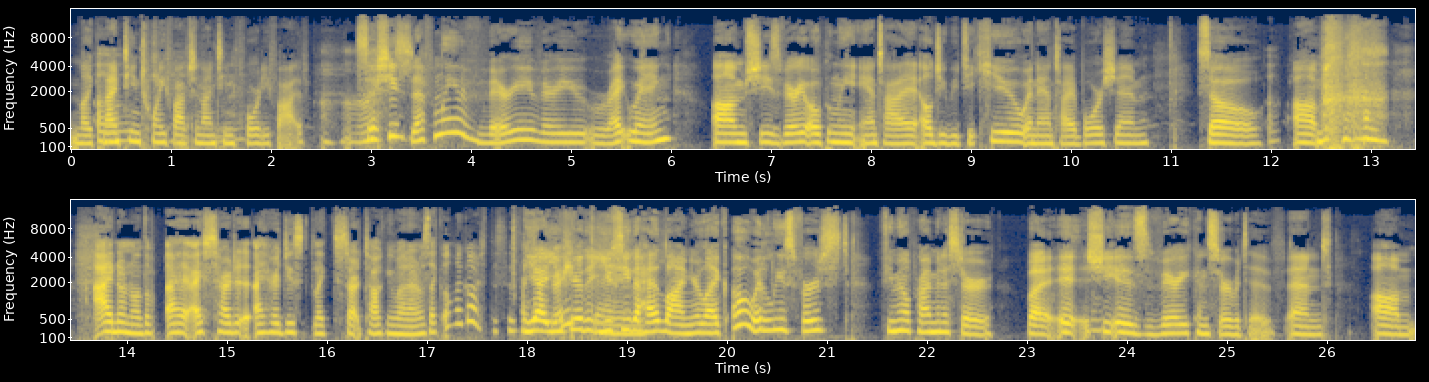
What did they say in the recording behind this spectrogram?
like 1925 to 1945. So she's definitely very, very right wing. Um, she's very openly anti LGBTQ and anti abortion. So, um, I don't know. The, I I started. I heard you like start talking about it. I was like, oh my gosh, this is yeah, you hear that you see the headline, you're like, oh, Italy's first female prime minister. But it, she is very conservative, and um,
